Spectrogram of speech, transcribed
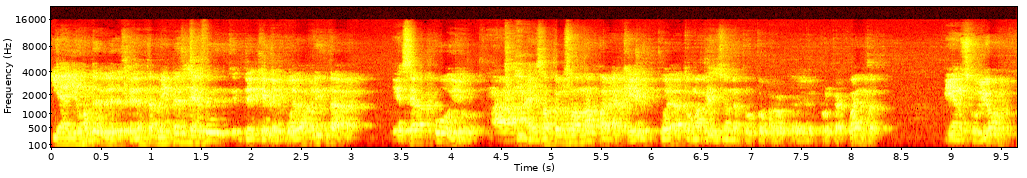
Y ahí es donde depende también del jefe de que le pueda brindar ese apoyo a, a esa persona para que él pueda tomar decisiones por propia, eh, propia cuenta, pienso yo.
